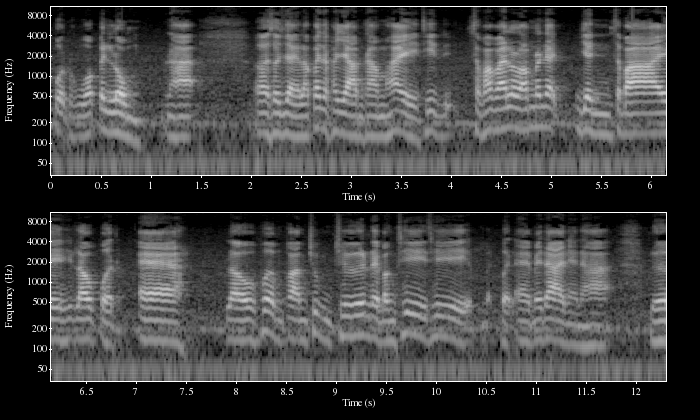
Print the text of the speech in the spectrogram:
ปวดหัวเป็นลมนะฮะเอ่อ ส่วนใหญ่เราก็จะพยายามทำให้ที่สภาพแวดล้อมนั้นเนี่ยเย็นสบายเราเปิดแอร์เราเพิ่มความชุ่มชื้นในบางที่ที่เปิดแอร์ไม่ได้เนี่ยนะฮะหรือ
